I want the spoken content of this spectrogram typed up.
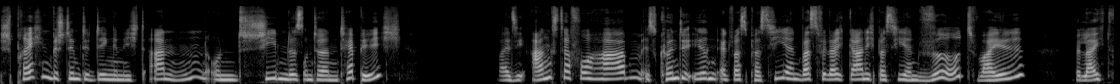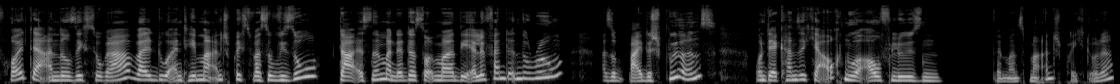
sprechen bestimmte Dinge nicht an und schieben das unter den Teppich, weil sie Angst davor haben, es könnte irgendetwas passieren, was vielleicht gar nicht passieren wird, weil Vielleicht freut der andere sich sogar, weil du ein Thema ansprichst, was sowieso da ist. Ne? Man nennt das doch immer the elephant in the room. Also beide spüren's. Und der kann sich ja auch nur auflösen, wenn man es mal anspricht, oder?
